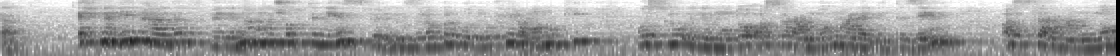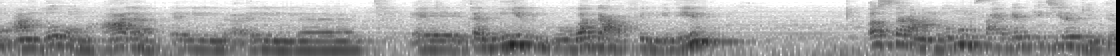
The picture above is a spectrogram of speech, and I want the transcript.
طيب إحنا إيه الهدف من إن أنا شفت ناس في الانزلاق الغضروفي العنقي وصلوا إن الموضوع أثر عندهم على الاتزان أثر عندهم على تنميل ووجع في الإيدين أثر عندهم في حاجات كتيرة جدا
